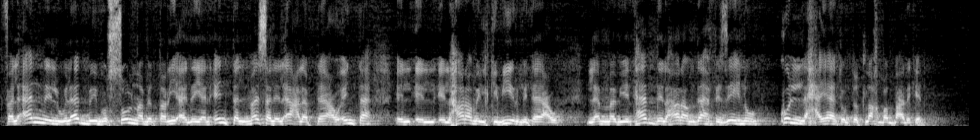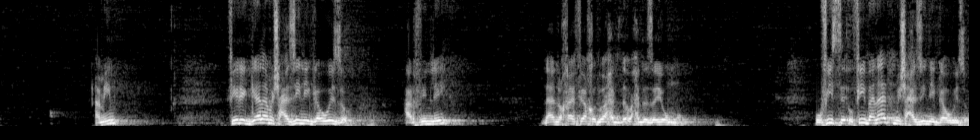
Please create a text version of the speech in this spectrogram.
فلأن الولاد بيبصوا لنا بالطريقة دي يعني أنت المثل الأعلى بتاعه أنت ال ال الهرم الكبير بتاعه لما بيتهد الهرم ده في ذهنه كل حياته بتتلخبط بعد كده. أمين؟ في رجالة مش عايزين يتجوزوا. عارفين ليه؟ لأنه خايف ياخد واحد واحدة زي أمه. وفي وفي بنات مش عايزين يتجوزوا.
